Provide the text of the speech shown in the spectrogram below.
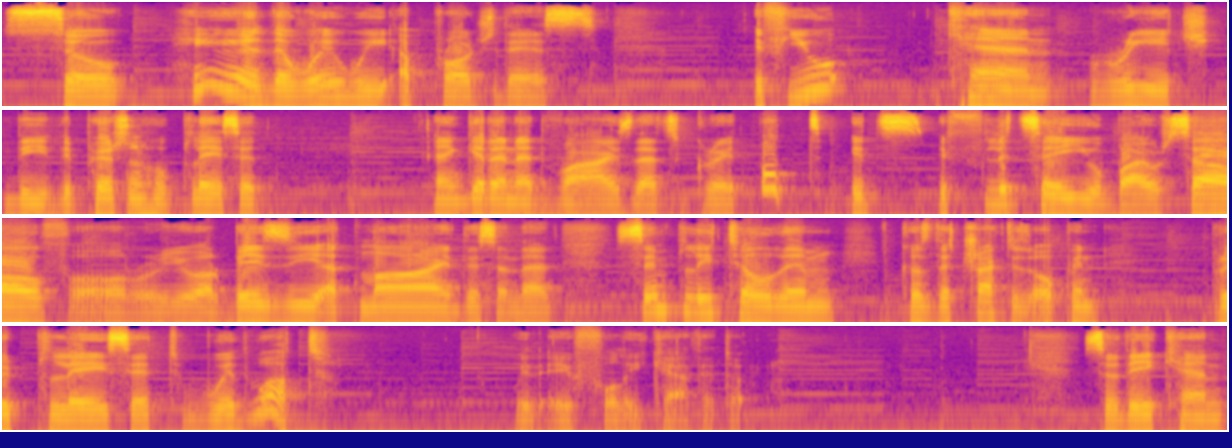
So here the way we approach this, if you can reach the, the person who placed it and get an advice, that's great. But it's if let's say you're by yourself or you are busy at night, this and that, simply tell them because the tract is open, replace it with what? With a Foley catheter. So they can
